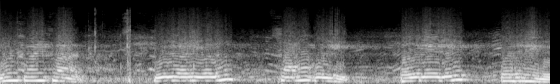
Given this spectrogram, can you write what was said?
ஒன் பாயிண்ட் இரு அணிகளும் சம புள்ளி பதினேழு பதினேழு.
